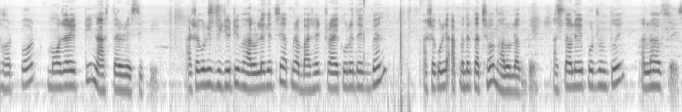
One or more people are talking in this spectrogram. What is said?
ঝটপট মজার একটি নাস্তার রেসিপি আশা করি ভিডিওটি ভালো লেগেছে, আপনারা বাসায় ট্রাই করে দেখবেন। আশা করি আপনাদের কাছেও ভালো লাগবে। আজ তাহলে এই পর্যন্তই, আল্লাহ হাফেজ।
